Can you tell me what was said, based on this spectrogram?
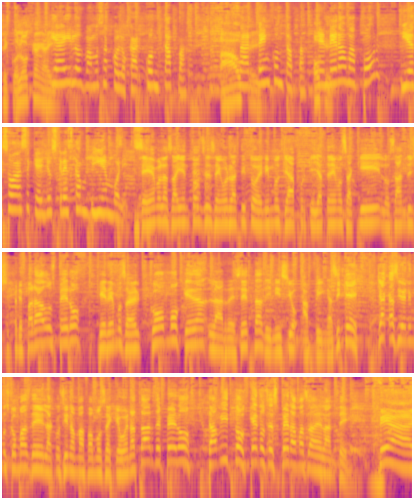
Se colocan ahí. y ahí los vamos a colocar con tapa. Ah. Sartén con tapa. Genera vapor y eso hace que ellos crezcan bien bonitos. Dejémoslas ahí entonces, en un ratito venimos ya porque ya tenemos aquí los sándwiches preparados, pero queremos saber cómo queda la receta de inicio a fin. Así que ya casi venimos con más de la cocina más famosa de que buena tarde, pero Davito, ¿qué nos espera más adelante? Vea,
